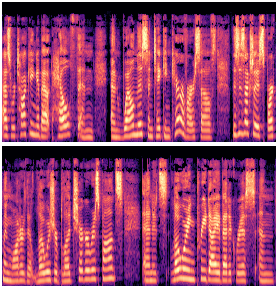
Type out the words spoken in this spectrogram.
as we're talking about health and, and wellness and taking care of ourselves, this is actually a sparkling water that lowers your blood sugar response and it's lowering pre-diabetic risks and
